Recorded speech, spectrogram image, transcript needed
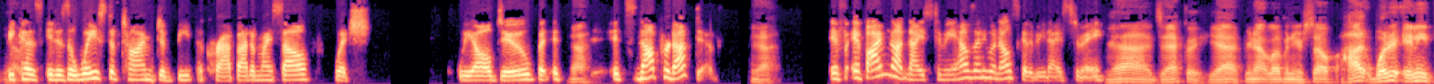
Yeah. Because it is a waste of time to beat the crap out of myself, which we all do, but it's yeah. it's not productive. Yeah. if if I'm not nice to me, how's anyone else going to be nice to me? Yeah, exactly. Yeah, if you're not loving yourself, how what are any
